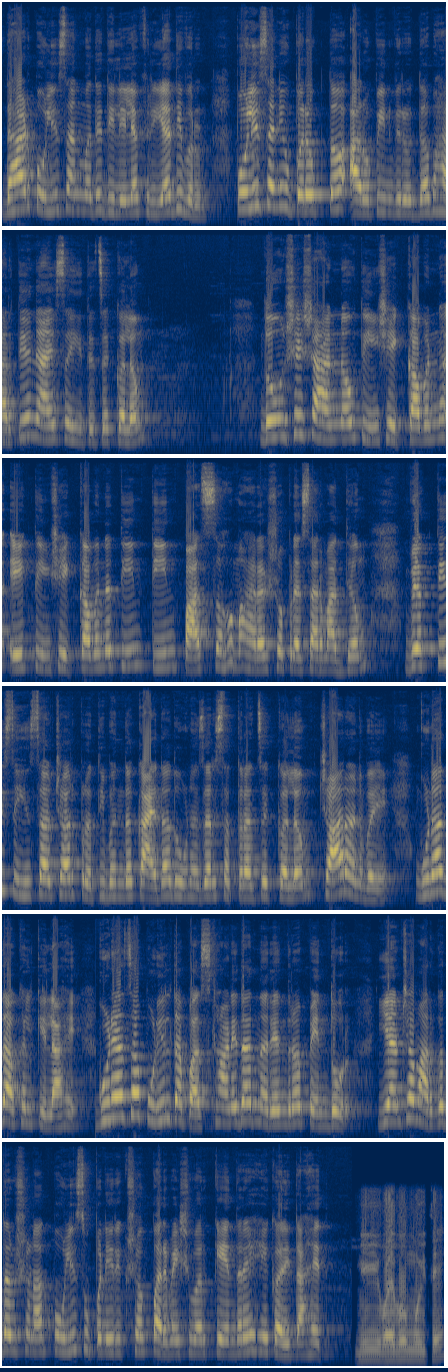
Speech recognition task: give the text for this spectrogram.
धाड पोलिसांमध्ये दिलेल्या फिर्यादीवरून पोलिसांनी उपरोक्त आरोपींविरुद्ध भारतीय न्याय संहितेचे कलम दोनशे शहाण्णव तीनशे एक्कावन्न एक तीनशे एक्कावन्न तीन तीन पाच सह महाराष्ट्र प्रसार माध्यम व्यक्ती हिंसाचार प्रतिबंध कायदा दोन हजार सतराचे कलम चार अन्वये गुन्हा दाखल केला आहे. गुन्ह्याचा पुढील तपास ठाणेदार नरेंद्र पेंदोर यांच्या मार्गदर्शनात पोलीस उपनिरीक्षक परमेश्वर केंद्रे हे करीत आहेत. मी वैभव मोहिते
